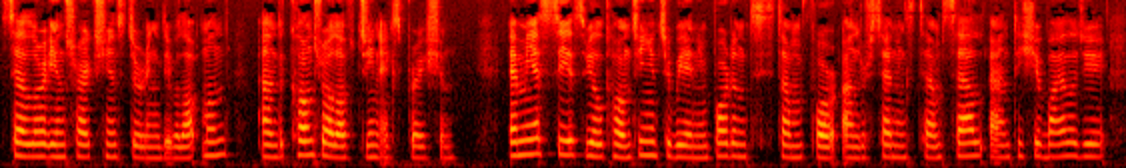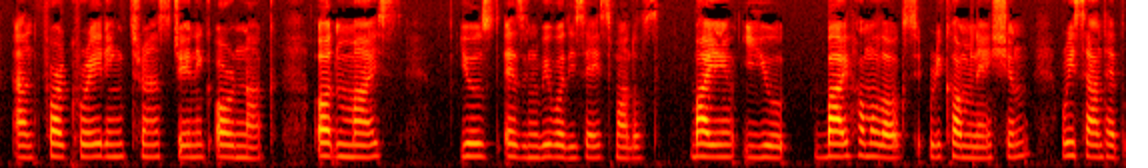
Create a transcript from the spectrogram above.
cellular interactions during development, and the control of gene expression. MESCs will continue to be an important system for understanding stem cell and tissue biology and for creating transgenic or odd mice used as in vivo disease models. By, you, by homologous recombination, recent ap-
